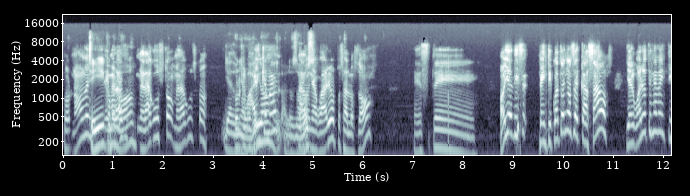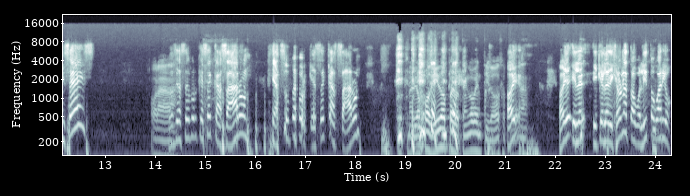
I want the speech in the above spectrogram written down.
por, no, sí, me, no. me da gusto, me da gusto. Y a Doña pues, Wario, a los dos. A Doña Wario, pues a los dos. Este, oye, dice, 24 años de casados. Y el Wario tiene 26. Ahora... No ya sé por qué se casaron. ya supe por qué se casaron. Me había jodido, pero tengo 22. Oye, oye y, que le dijeron a tu abuelito, Wario,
